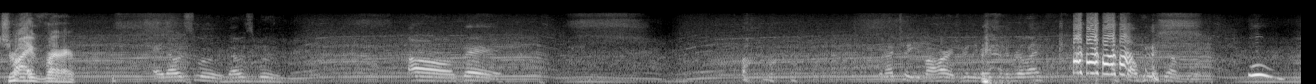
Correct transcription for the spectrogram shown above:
driver! hey, that was smooth. That was smooth. Oh man. When I tell you my heart is really racing in real life, that's how we were done for. Ooh, wee.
